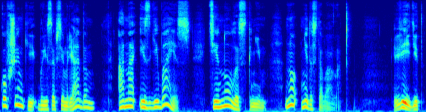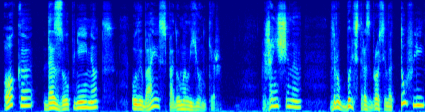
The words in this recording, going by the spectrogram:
Кувшинки были совсем рядом. Она, изгибаясь, тянулась к ним, но не доставала. «Видит око, да зуб не имет», — улыбаясь, подумал юнкер. Женщина вдруг быстро сбросила туфли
